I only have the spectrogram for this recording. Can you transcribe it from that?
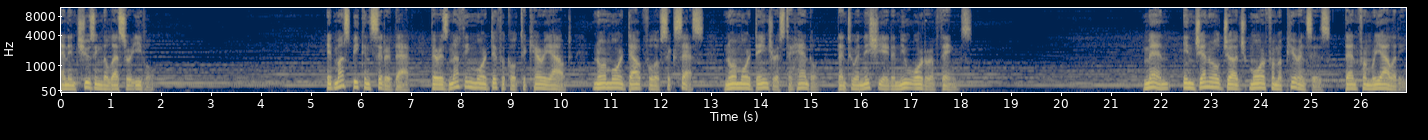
and in choosing the lesser evil. It must be considered that, there is nothing more difficult to carry out, nor more doubtful of success, nor more dangerous to handle, than to initiate a new order of things. Men, in general judge more from appearances, than from reality.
